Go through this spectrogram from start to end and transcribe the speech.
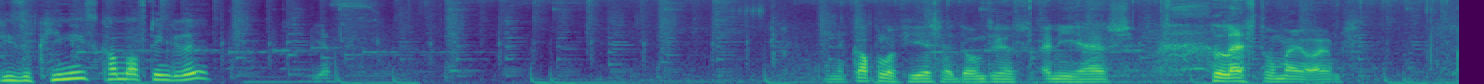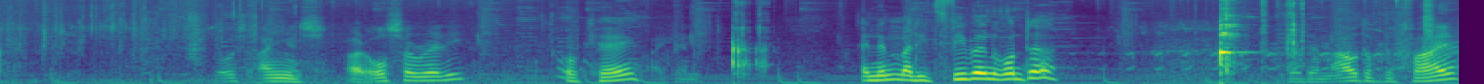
Die Zucchinis kommen auf den Grill. Yes. In a couple of years, I don't have any hairs left on my arms. Those onions are also ready. Okay. Er nimmt mal die Zwiebeln runter. Get them out of the fire.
